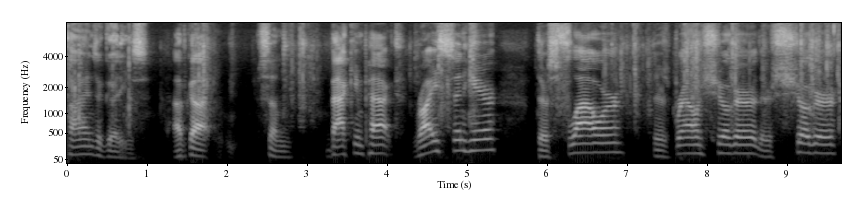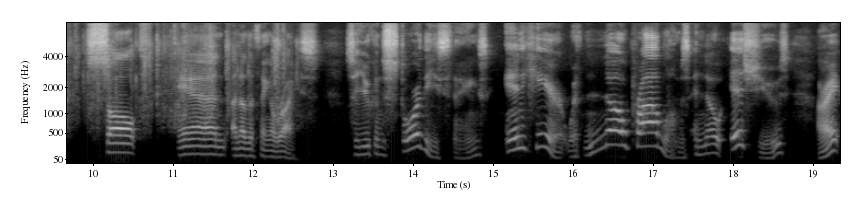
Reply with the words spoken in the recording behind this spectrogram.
kinds of goodies. I've got some vacuum packed rice in here. There's flour, there's brown sugar, there's sugar, salt, and another thing of rice. So you can store these things in here with no problems and no issues all right,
